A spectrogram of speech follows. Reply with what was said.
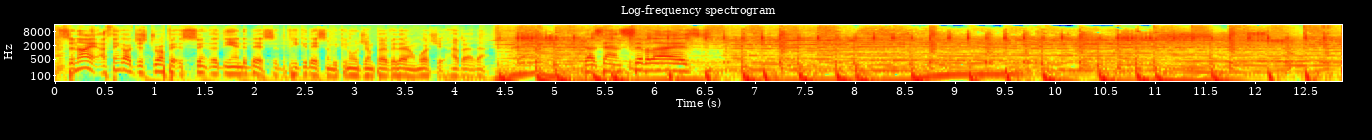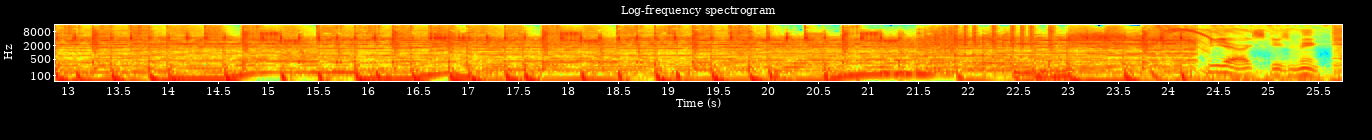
Tonight, I think I'll just drop it as soon, at the end of this, at the peak of this, and we can all jump over there and watch it. How about that? That sounds civilized. Excuse me.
